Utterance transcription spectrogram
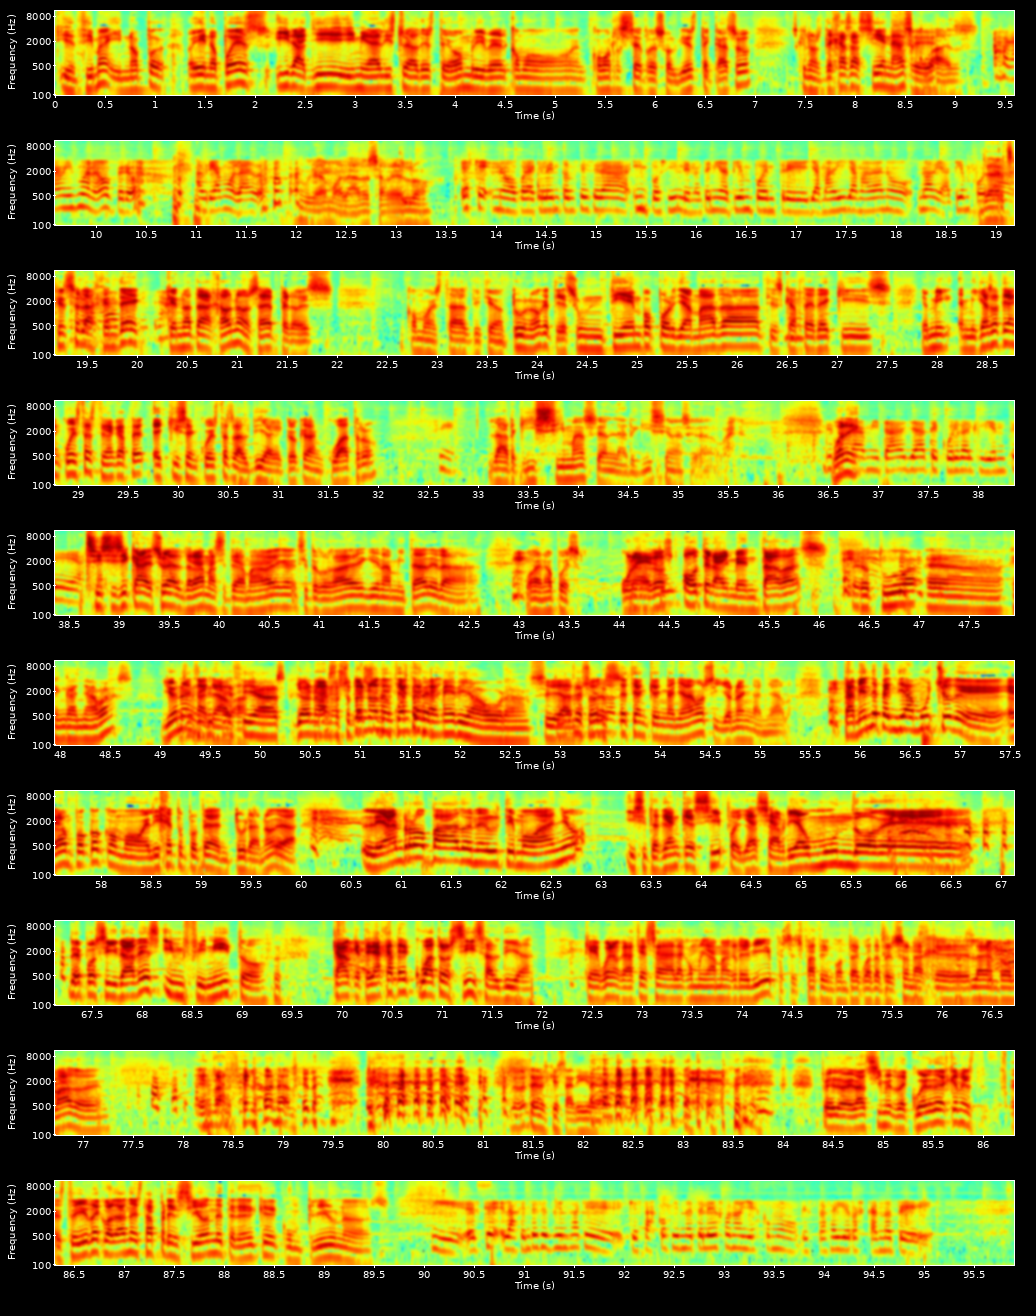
Y encima, y no oye, ¿no puedes ir allí y mirar el historial de este hombre y ver cómo, cómo se resolvió este caso? Es que nos dejas así en ascuas. Ahora mismo no, pero habría molado. Hubiera molado saberlo. Es que no, por aquel entonces era imposible, no tenía tiempo entre llamada y llamada, no, no había tiempo. Ya, era es que eso la gente que no ha trabajado no sabe, pero es como estás diciendo tú, ¿no? Que tienes un tiempo por llamada, tienes que Mm. hacer X. Yo en mi, en mi caso hacía encuestas, tenía que hacer X encuestas al día, que creo que eran cuatro. Sí. larguísimas, eran larguísimas, era bueno. Bueno, a mitad ya te cuelga el cliente. Sí, sí, sí, claro, eso era el drama. Si te llamaba, si te colgaba alguien a mitad, era. Bueno, pues una de dos, tú- o te la inventabas. Pero tú eh, engañabas. Yo no engañaba. Decías, Yo no, a "Vas- nosotros nos decían que de media hora. Sí, a nosotros decías- nos decían que engañábamos y yo no engañaba. También dependía mucho de. Era un poco como elige tu propia aventura, ¿no? De, le han robado en el último año y si te decían que sí, pues ya se abría un mundo de, de posibilidades infinito. Claro, que tenías que hacer cuatro sís al día. Que bueno, gracias a la comunidad magrebí, pues es fácil encontrar cuatro personas que la han robado en, en Barcelona. Pero, Luego tenemos que salir. ¿eh? Pero era así, me recuerdo, es que me est- estoy recordando esta presión de tener que cumplir unos... Sí, es que la gente se piensa que, que estás cogiendo el teléfono y es como que estás ahí rascándote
